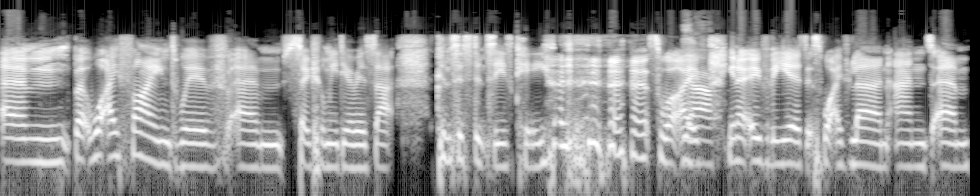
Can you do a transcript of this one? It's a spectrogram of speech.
Um, but what I find with um, social media is that consistency is key. That's what yeah. I've, you know, over the years, it's what I've learned. And um,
